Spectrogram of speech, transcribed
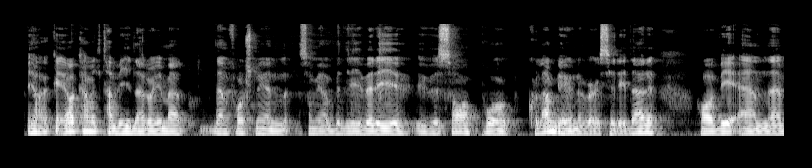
Jag, jag kan väl ta vidare och i och med att den forskningen som jag bedriver i USA på Columbia University, där har vi en eh,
